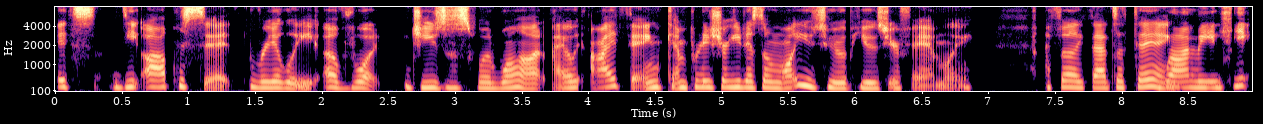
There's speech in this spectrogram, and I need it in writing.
it's the opposite really of what Jesus would want. I I think I'm pretty sure he doesn't want you to abuse your family. I feel like that's a thing. Well, I mean, he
